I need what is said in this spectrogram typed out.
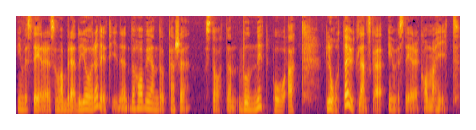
investerare som var beredda att göra det tidigare, då har vi ändå kanske staten vunnit på att låta utländska investerare komma hit.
